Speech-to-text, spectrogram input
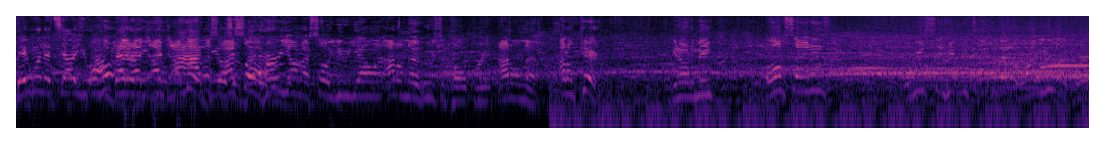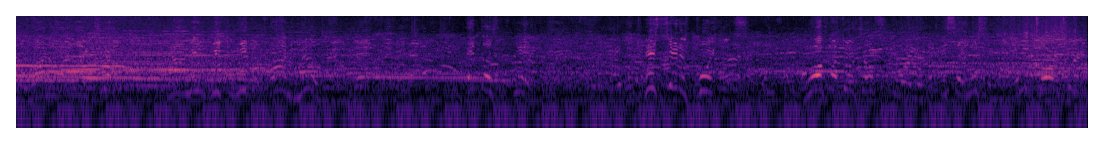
They want to tell you I'm better than you. I, my I, listen, ideals I saw her you." yelling. I saw you yelling. I don't know who's the culprit. I don't know. I don't care. You know what I mean? All I'm saying is, when we sit here, we Pointless. Walk up to a Trump supporter and say, listen, man, let me talk to you.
